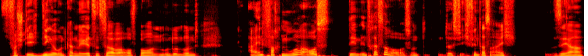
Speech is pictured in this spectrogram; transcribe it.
verstehe ich Dinge und kann mir jetzt einen Server aufbauen und und und. Einfach nur aus dem Interesse raus. Und das, ich finde das eigentlich sehr,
